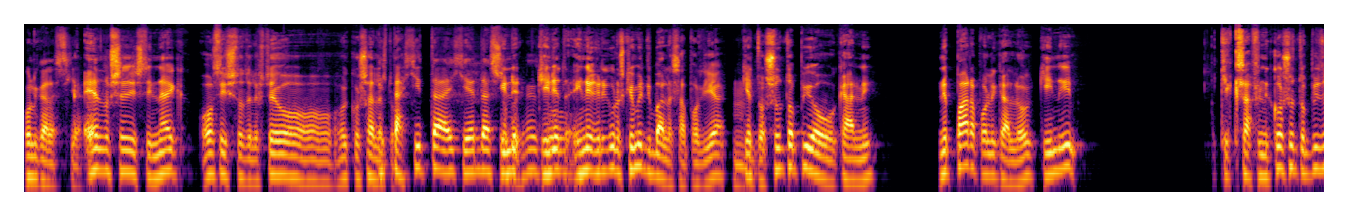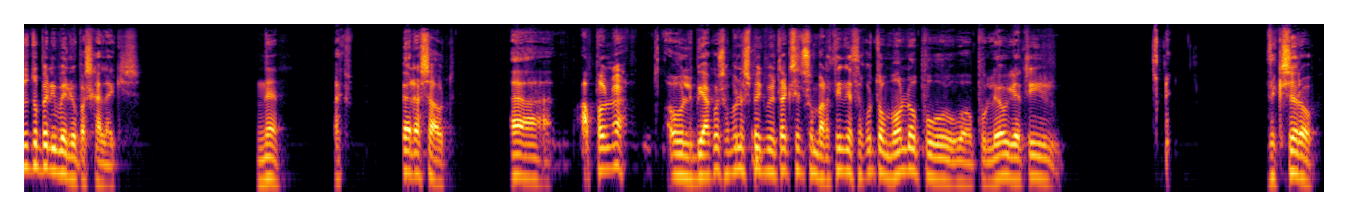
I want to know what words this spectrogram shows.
Πολύ καλά στοιχεία. έδωσε στην ΑΕΚ όθηση στο τελευταίο 20 Έχει λεπτό. ταχύτητα, έχει ένταση. στο Είναι, παιχνίδι και είναι, του. είναι γρήγορος και με την μπάλα στα πόδια. Μμ. Και το σου το οποίο κάνει είναι πάρα πολύ καλό και είναι και ξαφνικός σου το οποίο δεν το περιμένει ο Πασχαλάκης. Ναι. Πέρασε out. Α, από ένα, ο Ολυμπιακός από ένα σημείο και μετά ξέρεις ο Μαρτίνεθ. Εγώ το μόνο που, που λέω γιατί δεν ξέρω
